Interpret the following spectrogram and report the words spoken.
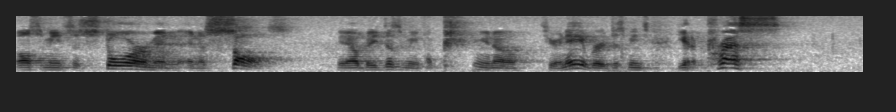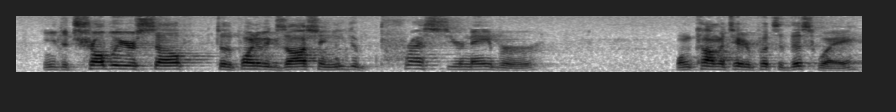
Also means to storm and, and assault. You know, but it doesn't mean, you know, to your neighbor. It just means you got to press. You need to trouble yourself to the point of exhaustion. You need to press your neighbor. One commentator puts it this way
